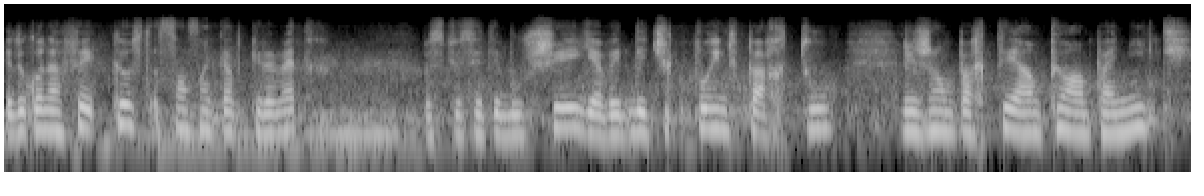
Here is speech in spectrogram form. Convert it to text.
et donc on a fait que 150 km parce que c'était bouché. Il y avait des checkpoints partout. Les gens partaient un peu en panique.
